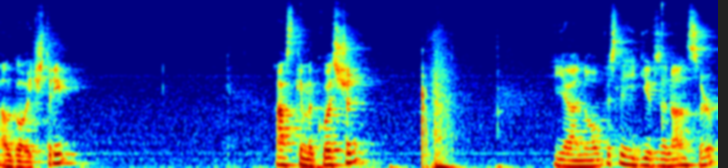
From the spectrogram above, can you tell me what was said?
I'll go h3. Ask him a question. Yeah, no, obviously he gives an answer.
